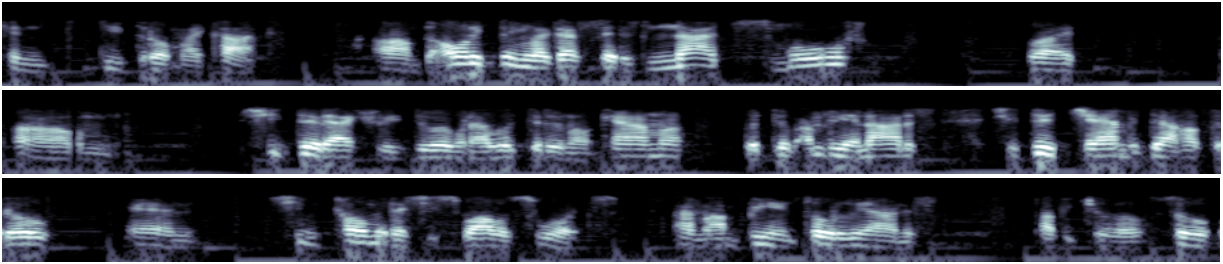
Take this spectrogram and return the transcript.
can deep throat my cock. Um, the only thing, like I said, is not smooth, but um, she did actually do it when I looked at it on camera. But to, I'm being honest, she did jam it down her throat, and she told me that she swallowed swords. I'm, I'm being totally honest, Papi Chulo. So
